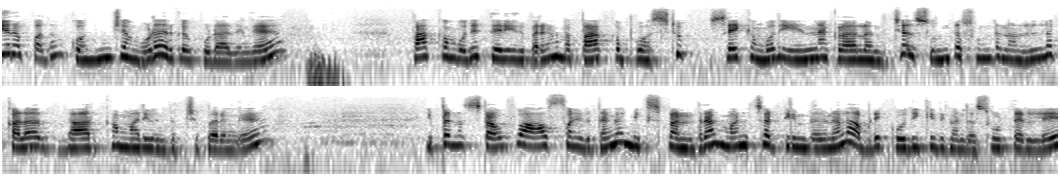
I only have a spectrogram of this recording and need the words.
ஈரப்பதம் கொஞ்சம் கூட இருக்கக்கூடாதுங்க. பார்க்கும்போதே தெரியுது பாருங்கள் நம்ம பார்க்க ஃபஸ்ட்டு சேர்க்கும் போது என்ன கலரில் இருந்துச்சு? அது சுண்ட சுண்ட நல்ல கலர் டார்க்காக மாதிரி வந்துருச்சு பாருங்கள் இப்போ நான் ஸ்டவ் ஆஃப் பண்ணிட்டு தாங்க மிக்ஸ் பண்ணுறேன் மண் சட்டின்றதுனால அப்படியே கொதிக்குதுங்க அந்த சூட்டல்லே.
